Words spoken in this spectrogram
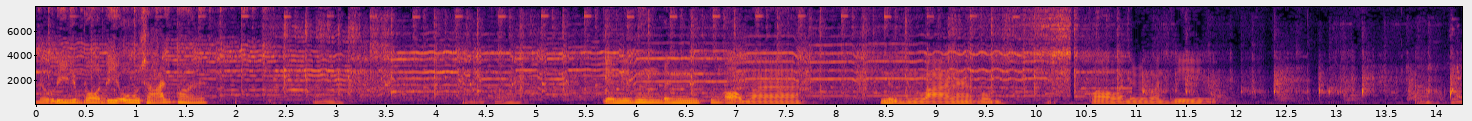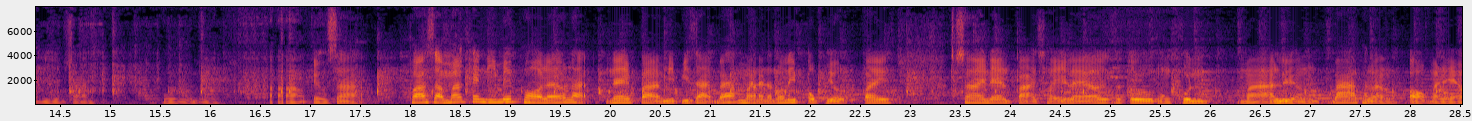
เดี๋ยวดีรีบโหลดดีโอ้ช้าชิบหายเลย เกมนี้เพิ่งเป็นเพิ่งออกมาหนึ่งธันวานะครับผม ก็วันนี้เป็นวันที่อ้าววันที่สิบสามพูดวันนี้อ้าวเอลซ่าความสามารถแค่นี้ไม่พอแล้วล่ะ ในป่ามีปีศาจบ้ามาเราต้องรีบอพยพไปชายแดนป่าใช้แล้วศัตรูของคุณหมาเหลืองบ้าพลังออกมาแล้ว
